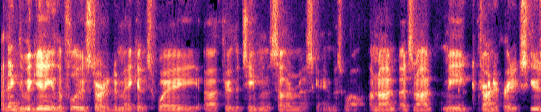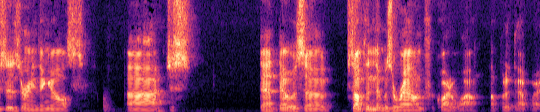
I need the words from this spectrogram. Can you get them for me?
I think the beginning of the flu started to make its way uh, through the team in the Southern Miss game as well. I'm not. That's not me trying to create excuses or anything else. Uh, just that that was uh, something that was around for quite a while. I'll put it that way.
